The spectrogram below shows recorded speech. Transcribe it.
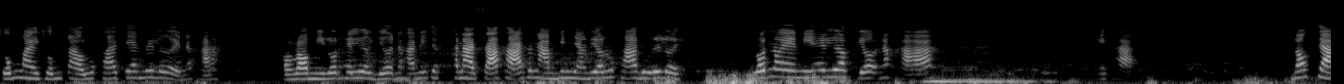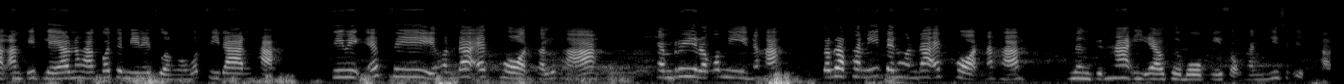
ชมใหม่ชมเก่าลูกค้าแจ้งได้เลยนะคะ ของเรามีรถให้เลือกเยอะนะคะ นี่จะขนาดสาขาสนามบินอย่างเดียวลูกค้าดูได้เลย รถโนเอมีให้เลือกเยอะนะคะนี่ค่ะ นอกจากอันติดแล้วนะคะ ก็จะมีในส่วนของรถซีดานค่ะ Civic FC Honda Accord ค่ะลูกค้า Camry เราก็มีนะคะ สำหรับคันนี้เป็น Honda Accord นะคะ 1.5 EL Turbo ปี 2021 ค่ะ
